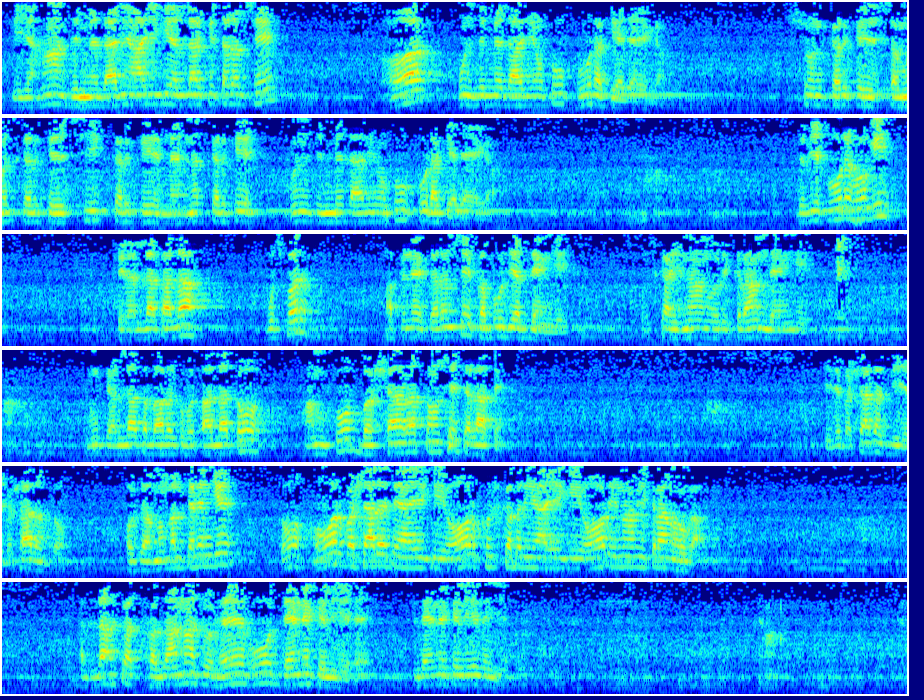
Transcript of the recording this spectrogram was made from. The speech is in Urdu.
کہ یہاں ذمہ داریاں آئے گی اللہ کی طرف سے اور ان ذمہ داریوں کو پورا کیا جائے گا۔ سن کر کے، سمجھ کر کے، سیکھ کر کے، محنت کر کے ان ذمہ داریوں کو پورا کیا جائے گا۔ جب یہ پورے ہوگی، پھر اللہ تعالیٰ اس پر اپنے کرم سے قبولیت دیں گے، اس کا انعام اور اکرام دیں گے۔ کیونکہ اللہ تبارک و تعالیٰ تو ہم کو بشارتوں سے چلاتے ہیں۔ بشارت دیے بشارت دو۔ اور جب ہم عمل کریں گے تو اور بشارتیں آئے گی، اور خوشخبریاں آئے گی، اور انعام اکرام ہوگا۔ اللہ کا خزانہ جو ہے وہ دینے کے لیے ہے، لینے کے لیے نہیں ہے۔ ہاں،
